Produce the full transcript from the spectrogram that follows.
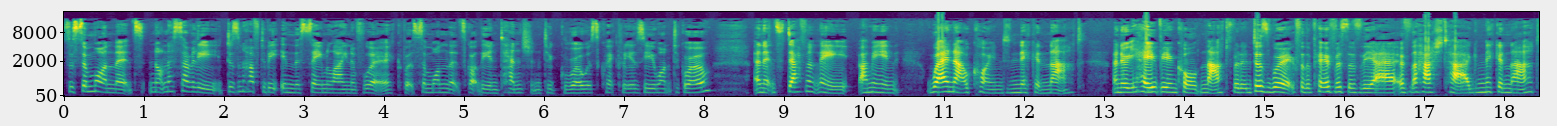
so someone that's not necessarily doesn't have to be in the same line of work but someone that's got the intention to grow as quickly as you want to grow. And it's definitely i mean we're now coined nick and nat. I know you hate being called Nat, but it does work for the purpose of the uh, of the hashtag Nick and Nat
